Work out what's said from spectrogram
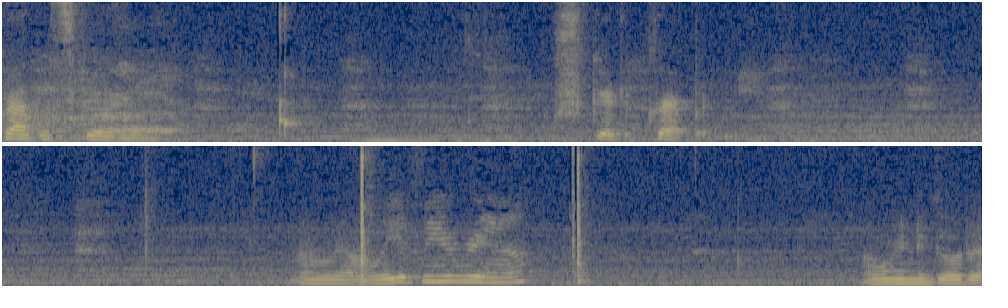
Crap, it scared me. Scared the crap at me. Now we're gonna leave the arena. And we're gonna go to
